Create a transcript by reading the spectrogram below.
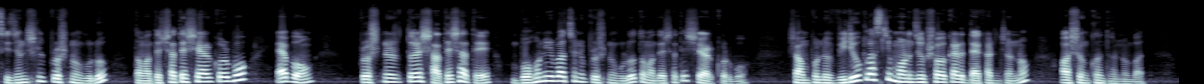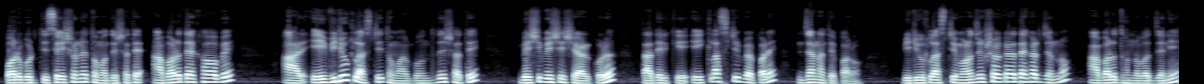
সৃজনশীল প্রশ্নগুলো তোমাদের সাথে শেয়ার করব এবং প্রশ্নের উত্তরের সাথে সাথে বহু নির্বাচনী প্রশ্নগুলো তোমাদের সাথে শেয়ার করব। সম্পূর্ণ ভিডিও ক্লাসটি মনোযোগ সহকারে দেখার জন্য অসংখ্য ধন্যবাদ। পরবর্তী সেশনে তোমাদের সাথে আবারও দেখা হবে। আর এই ভিডিও ক্লাসটি তোমার বন্ধুদের সাথে বেশি বেশি শেয়ার করে তাদেরকে এই ক্লাসটির ব্যাপারে জানাতে পারো। ভিডিও ক্লাসটি মনোযোগ সহকারে দেখার জন্য আবারও ধন্যবাদ জানিয়ে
